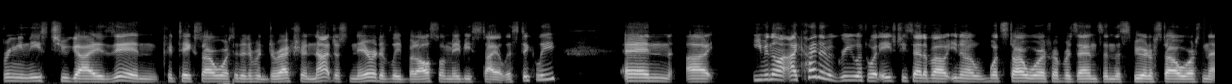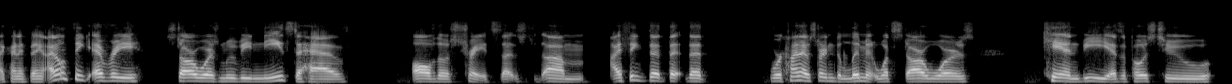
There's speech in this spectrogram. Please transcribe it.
bringing these two guys in could take Star Wars in a different direction, not just narratively, but also maybe stylistically. And uh, even though I kind of agree with what HT said about you know what Star Wars represents and the spirit of Star Wars and that kind of thing, I don't think every Star Wars movie needs to have all of those traits. That's, um, I think that, that that we're kind of starting to limit what Star Wars can be, as opposed to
